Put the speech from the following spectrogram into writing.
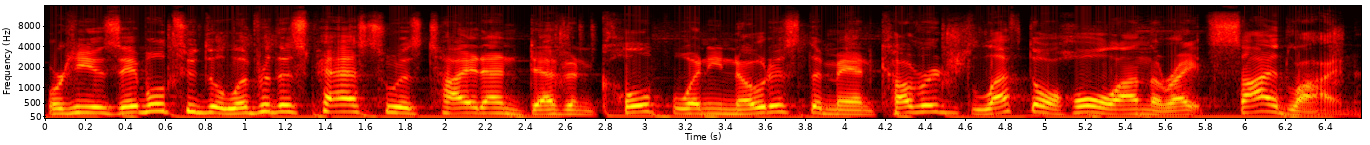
where he is able to deliver this pass to his tight end Devin Culp when he noticed the man coverage left a hole on the right sideline.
